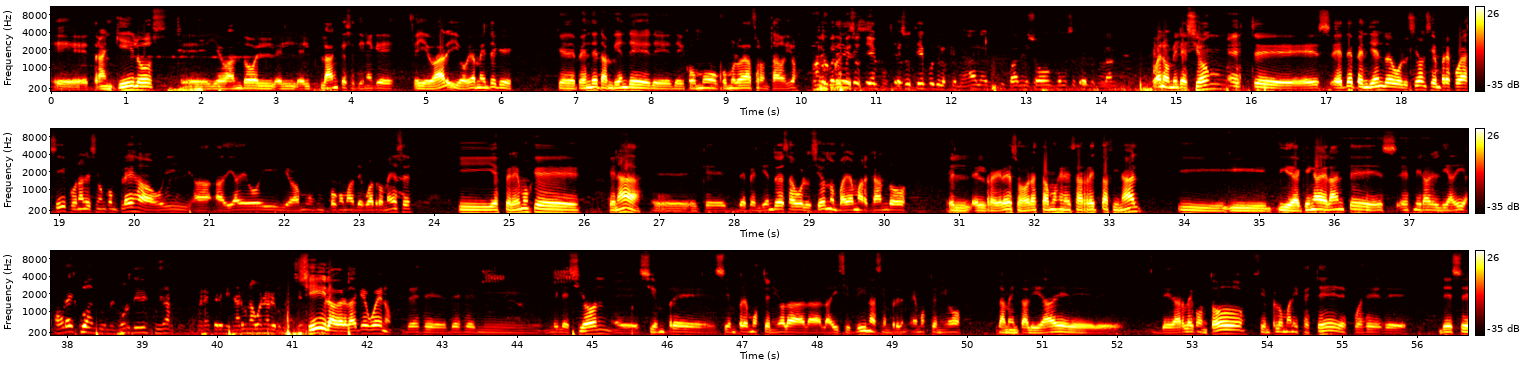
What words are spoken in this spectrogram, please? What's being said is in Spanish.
eh, tranquilos, eh, llevando el, el- el plan que se tiene que, que llevar y obviamente que, que depende también de, de- de cómo, cómo lo he afrontado yo. Recuérdame esos tiempos, esos tiempos de los que me hablan, cuándo son, cómo se está calculando. Bueno, mi lesión este, es, es dependiendo de evolución, siempre fue así, fue una lesión compleja, hoy a, a día de hoy llevamos un poco más de cuatro meses y esperemos que, que nada, eh, que dependiendo de esa evolución nos vaya marcando el, el regreso. Ahora estamos en esa recta final y, y- y de aquí en adelante es, es mirar el día a día. Ahora es cuando mejor debes cuidarte para terminar una buena recuperación. Sí, la verdad que bueno, desde, desde mi, mi lesión eh, siempre, siempre hemos tenido la, la- la disciplina, siempre hemos tenido la mentalidad de, de- darle con todo, siempre lo manifesté después de, de- de ese,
